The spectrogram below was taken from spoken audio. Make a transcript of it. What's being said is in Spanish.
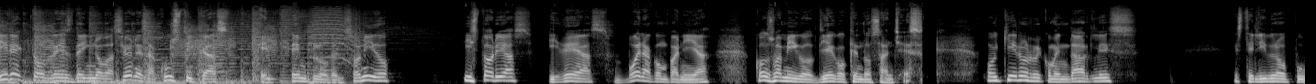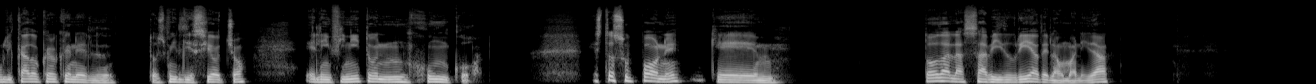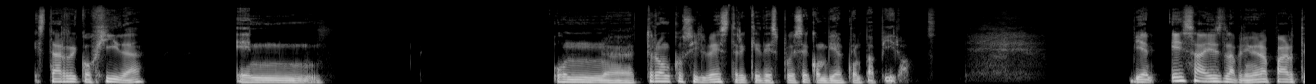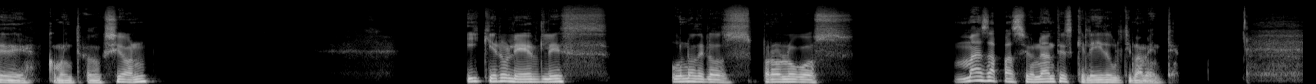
Directo desde Innovaciones Acústicas, el Templo del Sonido. Historias, ideas, buena compañía, con su amigo Diego Kendo Sánchez. Hoy quiero recomendarles este libro publicado creo que en el 2018, El infinito en un junco. Esto supone que toda la sabiduría de la humanidad está recogida en un eh, tronco silvestre que después se convierte en papiro. Bien, esa es la primera parte como introducción. Y quiero leerles uno de los prólogos más apasionantes que he leído últimamente.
